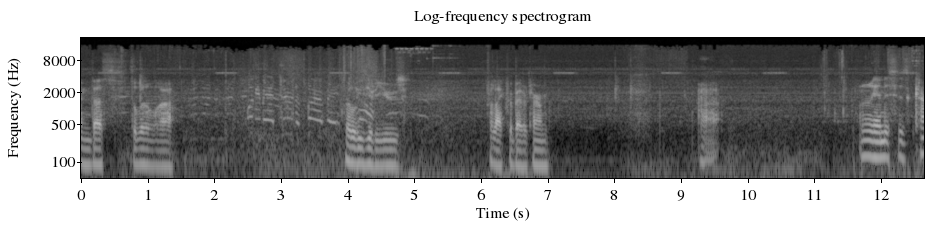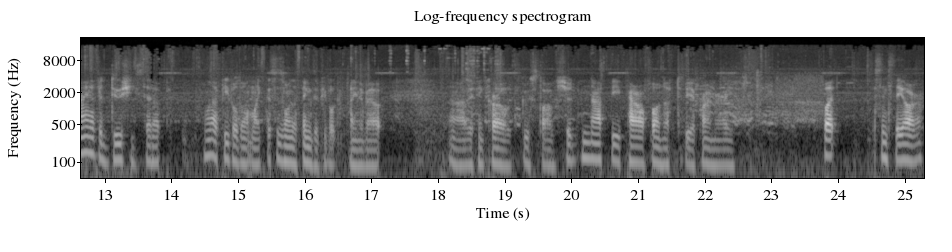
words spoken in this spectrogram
and thus a little uh, a little easier to use for lack of a better term. Uh, and this is kind of a douchey setup. A lot of people don't like this is one of the things that people complain about. Uh, they think Carl Gustav should not be powerful enough to be a primary. But since they are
